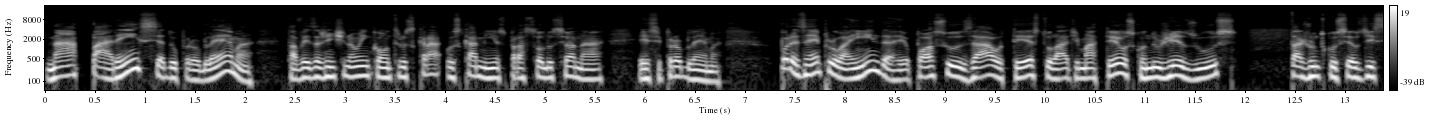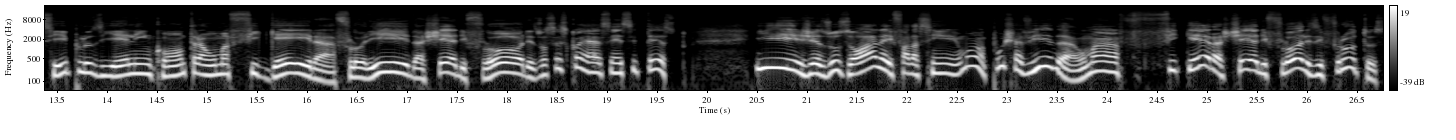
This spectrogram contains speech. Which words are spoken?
na aparência do problema, talvez a gente não encontre os, os caminhos para solucionar esse problema. Por exemplo, ainda eu posso usar o texto lá de Mateus, quando Jesus está junto com seus discípulos e ele encontra uma figueira florida, cheia de flores. Vocês conhecem esse texto. E Jesus olha e fala assim: uma, puxa vida, uma figueira cheia de flores e frutos.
